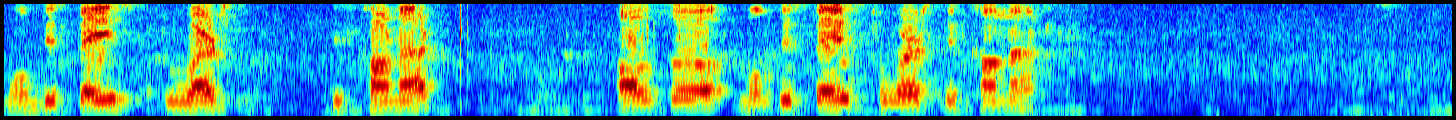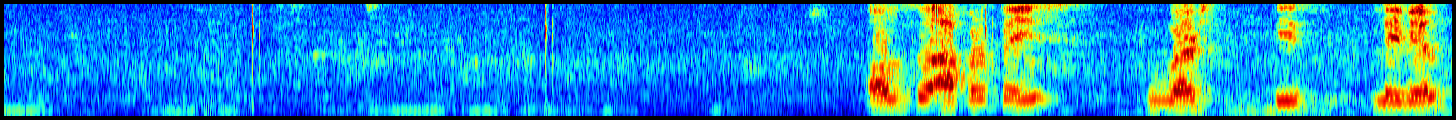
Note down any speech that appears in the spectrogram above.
move this face towards this corner. Also move this face towards this corner also upper face towards this level.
